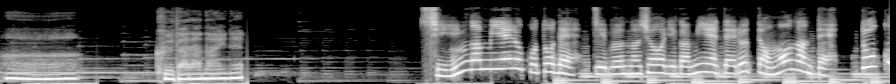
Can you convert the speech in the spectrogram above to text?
ふーん。くだらないね。死因が見えることで自分の勝利が見えてるって思うなんてどこ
